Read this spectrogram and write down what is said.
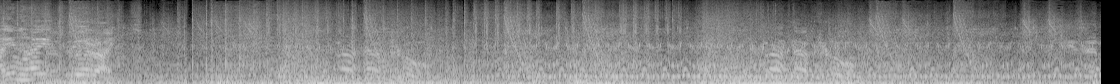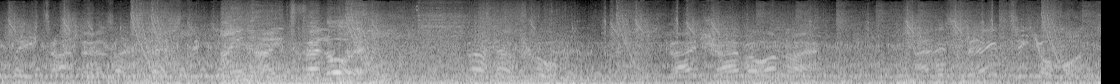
Einheit bereit. Glatter Flug. Einheit verloren. Glatter Flug. Gleitscheibe online. Alles dreht sich um uns.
